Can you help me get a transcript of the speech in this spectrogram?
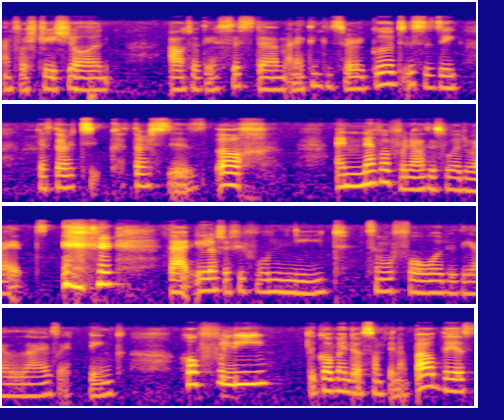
and frustration out of their system. And i think it's very good. This is the cathartic catharsis. Oh i never pronounce this word right. That a lot of people need to move forward with their lives i think. Hopefully the government does something about this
